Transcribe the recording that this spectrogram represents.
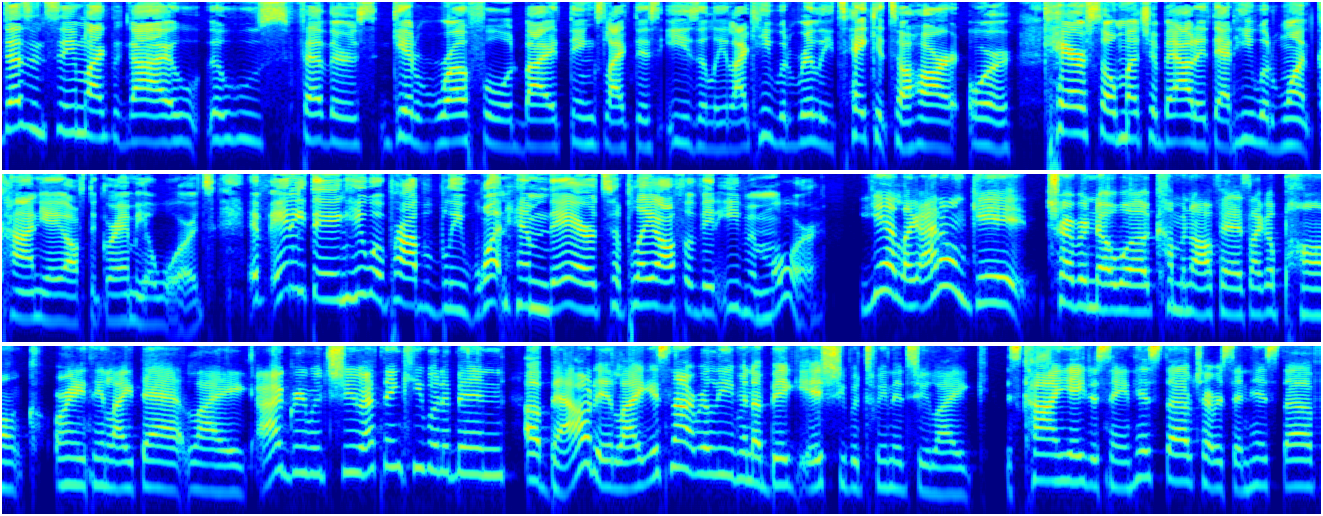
doesn't seem like the guy who, whose feathers get ruffled by things like this easily. Like he would really take it to heart or care so much about it that he would want Kanye off the Grammy Awards. If anything, he would probably want him there to play off of it even more yeah, like I don't get Trevor Noah coming off as like a punk or anything like that. Like I agree with you. I think he would have been about it. Like it's not really even a big issue between the two. Like it's Kanye just saying his stuff, Trevor saying his stuff.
